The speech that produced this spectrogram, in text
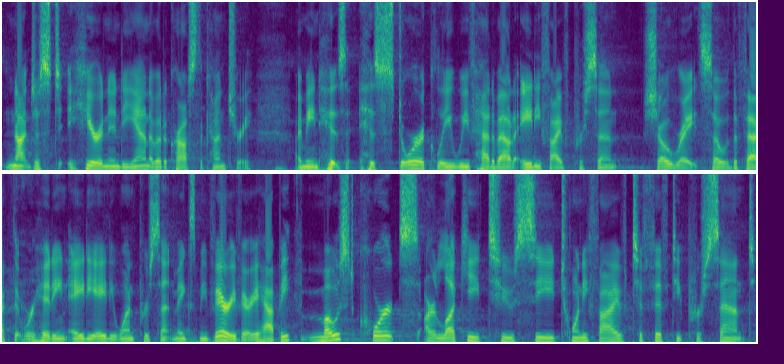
not just here in Indiana, but across the country. I mean, his, historically, we've had about 85% show rate. So the fact that we're hitting 80, 81% makes me very, very happy. Most courts are lucky to see 25 to 50%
